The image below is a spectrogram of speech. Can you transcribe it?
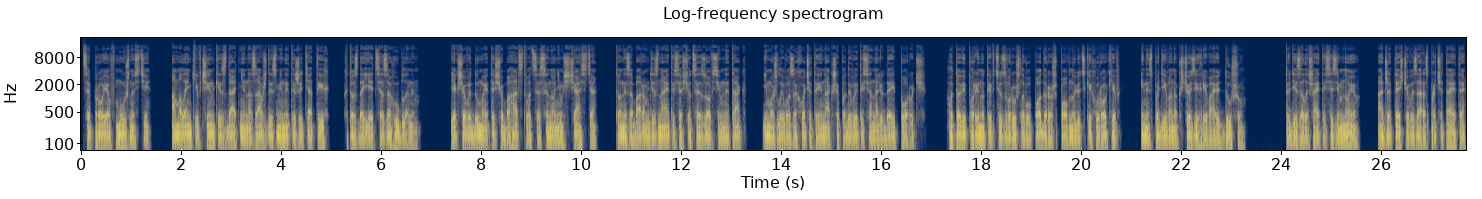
це прояв мужності, а маленькі вчинки здатні назавжди змінити життя тих, хто здається загубленим. Якщо ви думаєте, що багатство це синонім щастя, то незабаром дізнаєтеся, що це зовсім не так, і, можливо, захочете інакше подивитися на людей поруч. Готові поринути в цю зворушливу подорож, повну людських уроків і несподіванок, що зігрівають душу? Тоді залишайтеся зі мною, адже те, що ви зараз прочитаєте,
